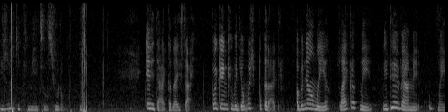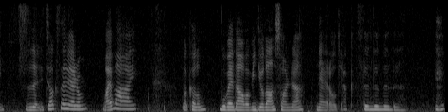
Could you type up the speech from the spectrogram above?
Yüzüme getirmeye çalışıyorum. Evet arkadaşlar, bugünkü videomuz bu kadardı. Abone olmayı, like atmayı, videoyu beğenmeyi unutmayın. Sizleri çok seviyorum. Bay bay. Bakalım bu bedava videodan sonra neler olacak. Dın dın dın dın.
